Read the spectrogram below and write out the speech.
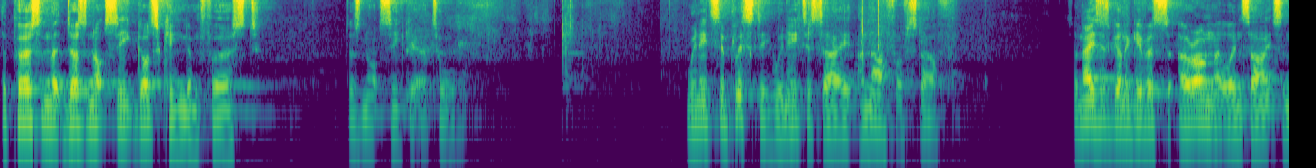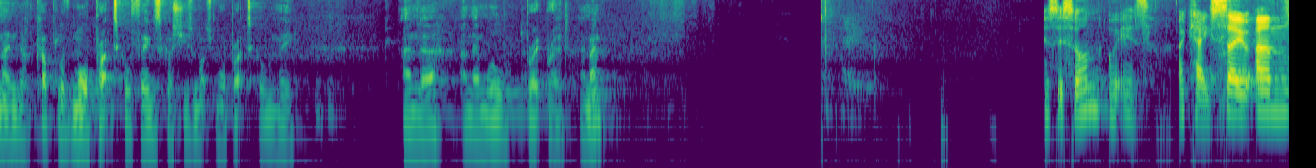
The person that does not seek God's kingdom first does not seek it at all. We need simplicity. We need to say enough of stuff. So Nate is going to give us her own little insights and then a couple of more practical things because she's much more practical than me. Mm-hmm. And, uh, and then we'll break bread. Amen? Is this on? Oh, it is. Okay, so um,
